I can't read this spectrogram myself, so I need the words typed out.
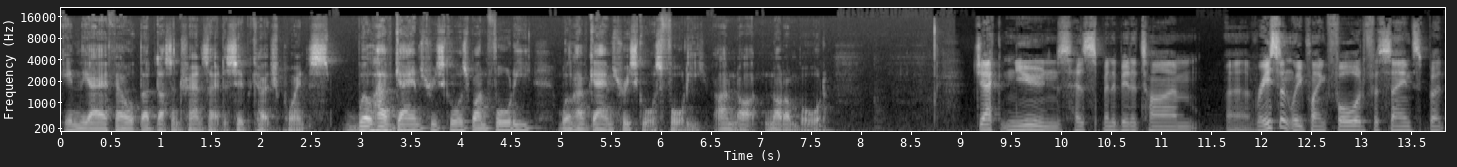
in the AFL. That doesn't translate to Supercoach points. We'll have games where he scores 140. We'll have games where he scores 40. I'm not not on board. Jack Newnes has spent a bit of time uh, recently playing forward for Saints, but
